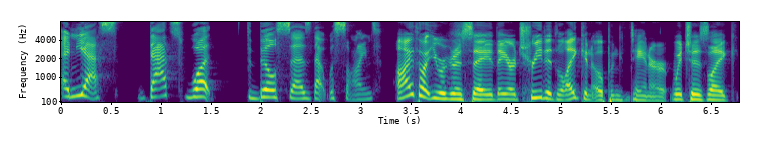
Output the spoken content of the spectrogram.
And yes, that's what the bill says that was signed. I thought you were gonna say they are treated like an open container, which is like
